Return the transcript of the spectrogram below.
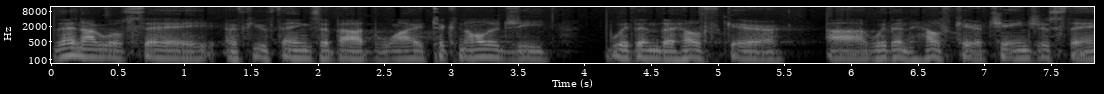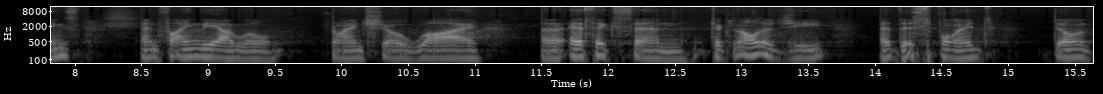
Then I will say a few things about why technology within the healthcare, uh, within healthcare changes things. And finally, I will try and show why uh, ethics and technology at this point don't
